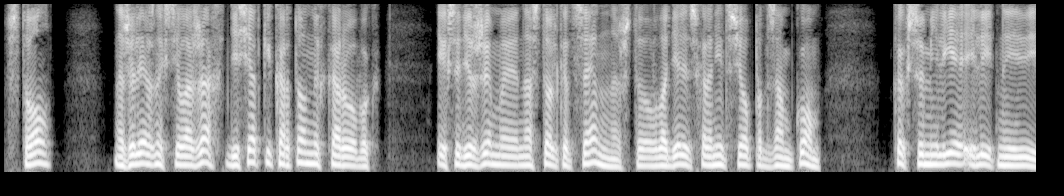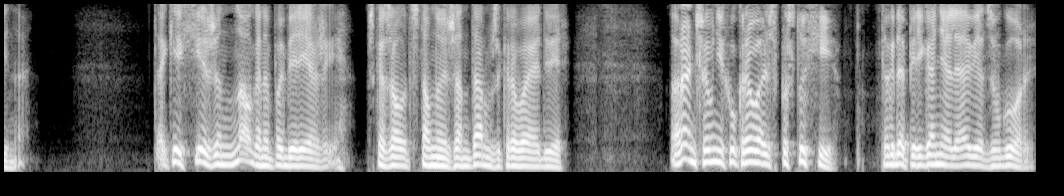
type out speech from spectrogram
стол, на железных стеллажах десятки картонных коробок. Их содержимое настолько ценно, что владелец хранит все под замком, как сумелье элитные вина. — Таких хижин много на побережье, — сказал отставной жандарм, закрывая дверь. Раньше в них укрывались пастухи, когда перегоняли овец в горы.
